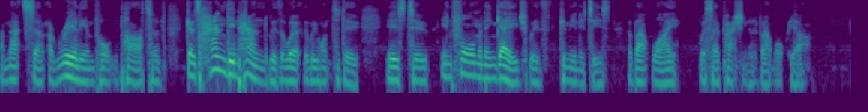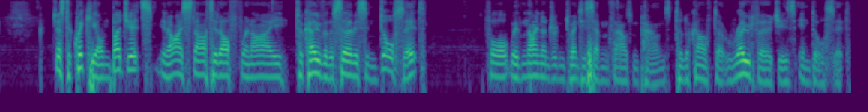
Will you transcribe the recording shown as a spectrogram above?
And that's a, a really important part of, goes hand in hand with the work that we want to do, is to inform and engage with communities about why we're so passionate about what we are. Just a quickie on budgets. You know, I started off when I took over the service in Dorset for with £927,000 to look after road verges in Dorset.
